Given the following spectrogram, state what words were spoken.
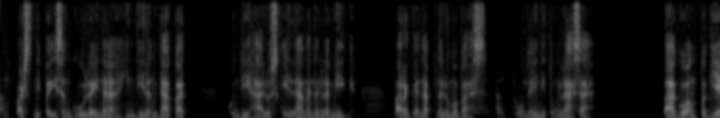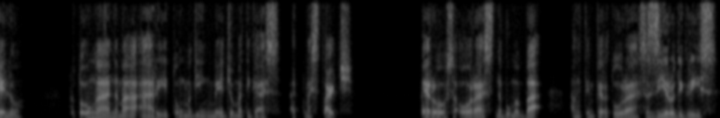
Ang parsnip ay isang gulay na hindi lang dapat, kundi halos kailangan ng lamig para ganap na lumabas ang tunay nitong lasa. Bago ang pagyelo, totoo nga na maaari itong maging medyo matigas at ma-starch. Pero sa oras na bumaba ang temperatura sa 0 degrees,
